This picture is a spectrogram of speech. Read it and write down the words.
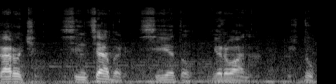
Короче, сентябрь, Сиэтл, Нирвана. Жду.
